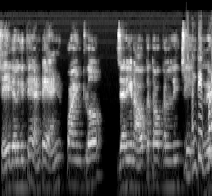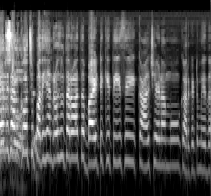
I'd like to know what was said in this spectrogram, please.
చేయగలిగితే అంటే ఎండ్ పాయింట్లో జరిగిన అవకతవకల నుంచి అంటే ఇప్పుడు అనుకోవచ్చు పదిహేను రోజుల తర్వాత బయటికి తీసి కాల్ చేయడము కరకట్ట మీద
